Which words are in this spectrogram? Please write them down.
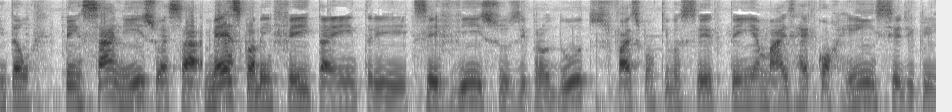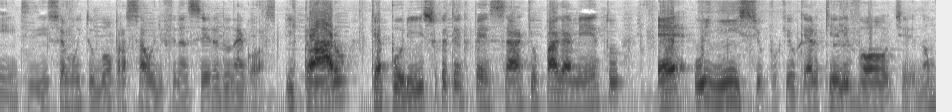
Então, pensar nisso, essa mescla bem feita entre serviços e produtos, faz com que você tenha mais recorrência de clientes. Isso é muito bom para a saúde financeira do negócio. E claro que é por isso que eu tenho que pensar que o pagamento é o início, porque eu quero que ele volte. Não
